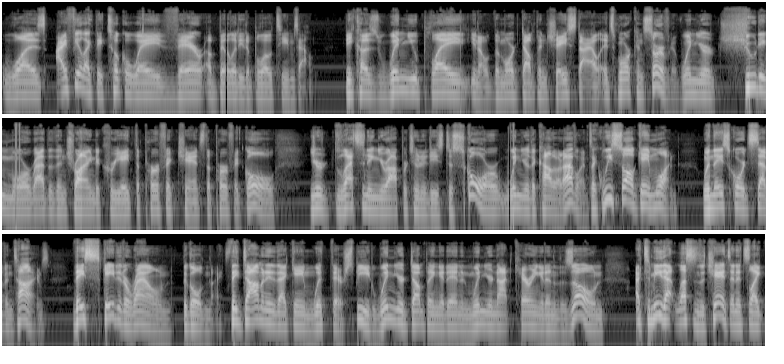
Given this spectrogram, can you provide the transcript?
was, I feel like they took away their ability to blow teams out. Because when you play, you know, the more dump and chase style, it's more conservative. When you're shooting more rather than trying to create the perfect chance, the perfect goal, you're lessening your opportunities to score when you're the Colorado Avalanche. Like we saw game one when they scored seven times. They skated around the Golden Knights. They dominated that game with their speed. When you're dumping it in and when you're not carrying it into the zone, uh, to me, that lessens the chance. And it's like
